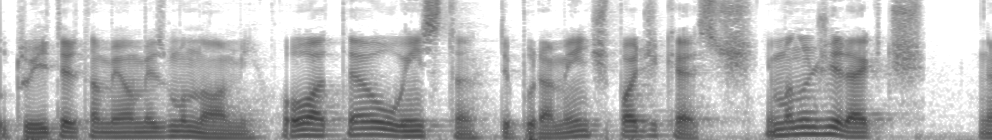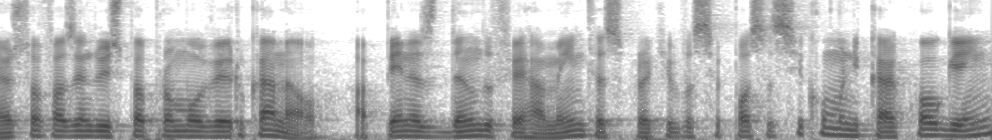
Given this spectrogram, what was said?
O Twitter também é o mesmo nome. Ou até o Insta, Depuramente Podcast. E manda um direct. Não estou fazendo isso para promover o canal, apenas dando ferramentas para que você possa se comunicar com alguém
